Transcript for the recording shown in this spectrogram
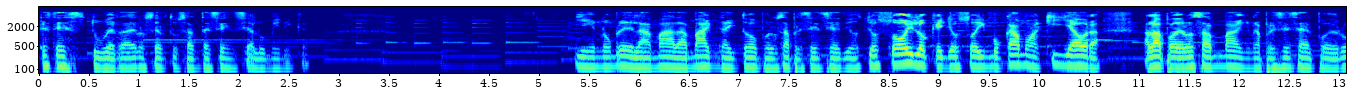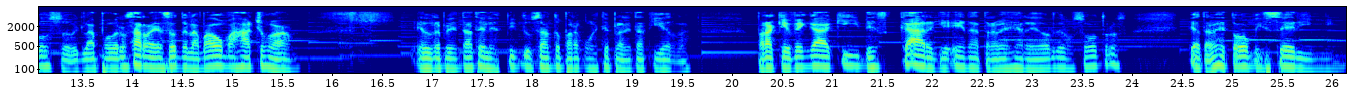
este es tu verdadero ser, tu santa esencia lumínica. Y en nombre de la amada, magna y todopoderosa presencia de Dios, yo soy lo que yo soy. Invocamos aquí y ahora a la poderosa magna presencia del poderoso, y la poderosa radiación del amado Mahacho el representante del Espíritu Santo para con este planeta Tierra, para que venga aquí y descargue en a través de alrededor de nosotros y a través de todo mi ser y mi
